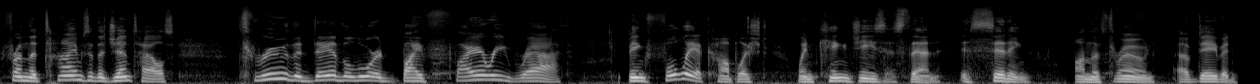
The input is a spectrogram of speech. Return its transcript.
from the times of the Gentiles through the day of the Lord by fiery wrath being fully accomplished when King Jesus then is sitting on the throne of David.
